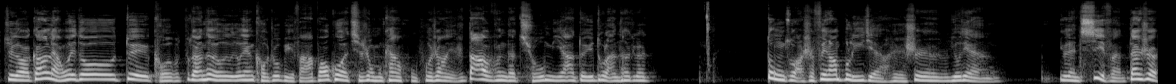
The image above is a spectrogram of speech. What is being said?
这个刚刚两位都对口杜兰特有有点口诛笔伐，包括其实我们看虎扑上也是大部分的球迷啊，对于杜兰特这个动作啊是非常不理解，也是有点。有点气愤，但是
